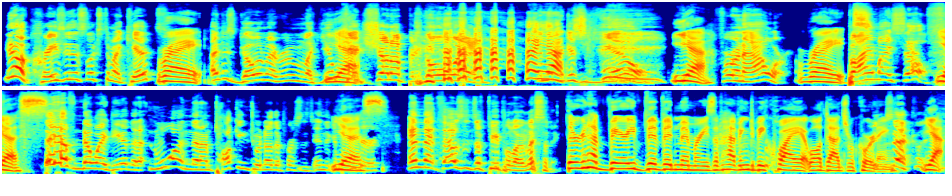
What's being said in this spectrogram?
you know how crazy this looks to my kids. Right. I just go in my room and like, you Yeah. kids, shut up and go away. and yeah. I just yell Yeah. for an hour Right. by myself. Yes. They have no idea that one that I'm talking to another person's in the computer, Yes. and that thousands of people are listening. They're going to have very vivid memories of having to be quiet while dad's recording. Exactly. Yeah.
